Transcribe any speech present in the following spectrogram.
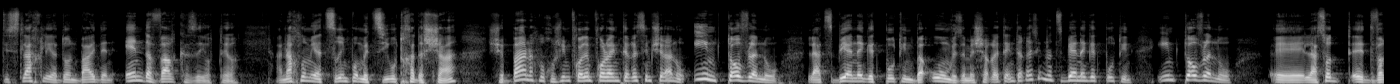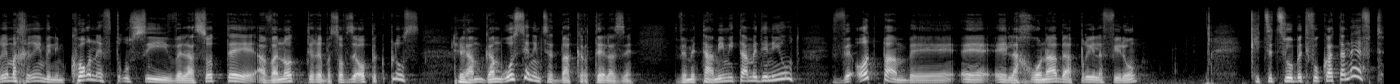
תסלח לי, אדון ביידן, אין דבר כזה יותר. אנחנו מייצרים פה מציאות חדשה, שבה אנחנו חושבים קודם כל על האינטרסים שלנו. אם טוב לנו להצביע נגד פוטין באו"ם וזה משרת את האינטרסים, נצביע נגד פוטין. אם טוב לנו אה, לעשות אה, דברים אחרים ולמכור נפט רוסי ולעשות אה, הבנות, תראה, בסוף זה אופק פלוס. כן. גם, גם רוסיה נמצאת בקרטל הזה. ומתאמים איתה מדיניות. ועוד פעם, ב, אה, אה, לאחרונה, באפריל אפילו, קיצצו בתפוקת הנפט.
